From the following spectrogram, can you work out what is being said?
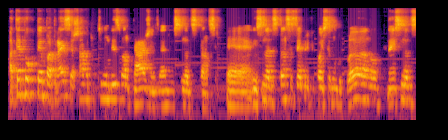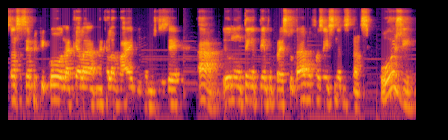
até pouco tempo atrás se achava que tinham desvantagens né, no ensino à distância. É, ensino à distância sempre ficou em segundo plano, né, ensino à distância sempre ficou naquela, naquela vibe, vamos dizer, ah, eu não tenho tempo para estudar, vou fazer ensino à distância. Hoje,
